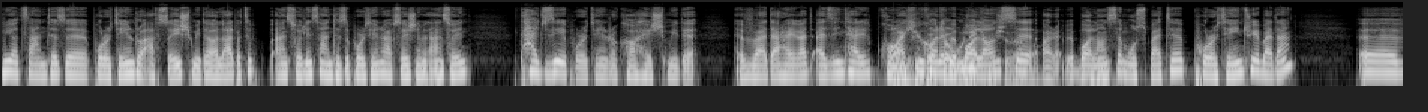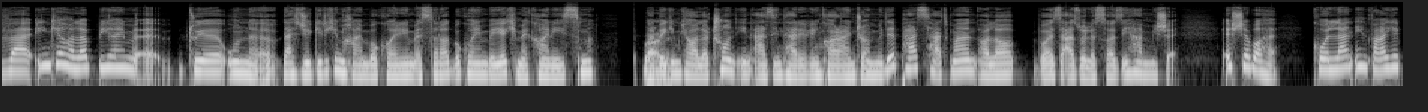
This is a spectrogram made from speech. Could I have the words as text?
میاد سنتز پروتئین رو افزایش میده. حالا البته انسولین سنتز پروتئین رو افزایش نمیده. انسولین تجزیه پروتئین رو کاهش میده. و در حقیقت از این طریق کمک می‌کنه به بالانس آره به بالانس مثبت پروتئین توی بدن. و اینکه حالا بیایم توی اون نتیجه گیری که می‌خوایم بکنیم استناد بکنیم به یک مکانیسم و بله. بگیم که حالا چون این از این طریق این کار انجام میده پس حتما حالا باعث عضله سازی هم میشه. اشتباهه. کلا این فقط یک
